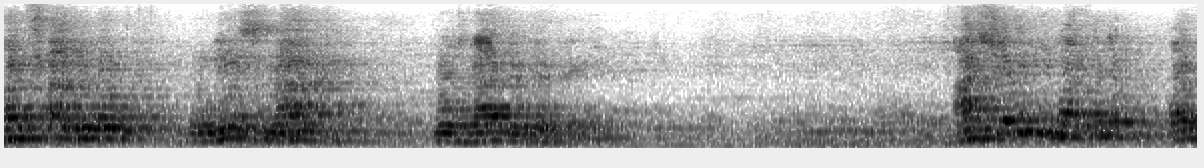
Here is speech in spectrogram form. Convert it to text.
हर साल लोग उन्नीस लाख रोज़गार देते थे आश्चर्य की बात है जब पद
